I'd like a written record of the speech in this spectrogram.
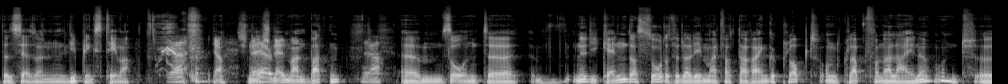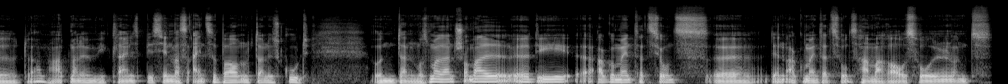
Das ist ja so ein Lieblingsthema. Ja, ja schnell, ja. schnell mal ein Button. Ja. Ähm, so, und äh, ne, die kennen das so, das wird halt eben einfach da reingekloppt und klappt von alleine. Und äh, da hat man irgendwie ein kleines bisschen was einzubauen und dann ist gut. Und dann muss man dann schon mal äh, die Argumentations, äh, den Argumentationshammer rausholen und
